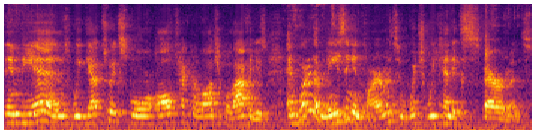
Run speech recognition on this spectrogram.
In the end, we get to explore all technological avenues. And what an amazing environment in which we can experiment.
